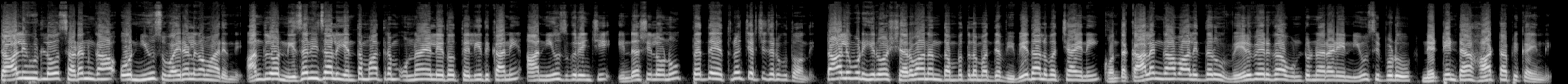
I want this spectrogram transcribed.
టాలీవుడ్లో సడన్గా ఓ న్యూస్ వైరల్గా మారింది. అందులో నిజ నిజాలు ఎంత మాత్రం ఉన్నాయో లేదో తెలియదు కానీ ఆ న్యూస్ గురించి ఇండస్ట్రీలోనూ పెద్ద ఎత్తున చర్చ జరుగుతోంది. టాలీవుడ్ హీరో శర్వానంద్ దంపతుల మధ్య విభేదాలు వచ్చాయని కొంతకాలంగా వాళ్ళిద్దరూ వేరువేరుగా ఉంటున్నారనే న్యూస్ ఇప్పుడు నెట్టింట హాట్ టాపిక్ అయింది.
